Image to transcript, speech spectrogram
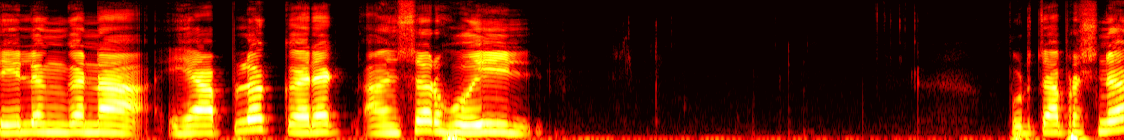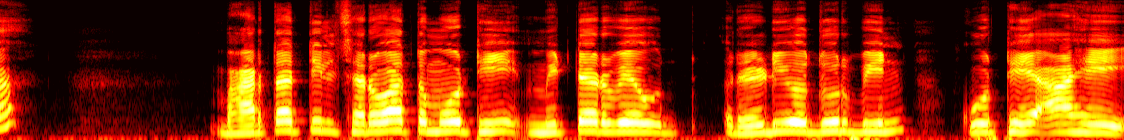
तेलंगणा. हे आपलं करेक्ट आन्सर होईल. पुढचा प्रश्न. भारतातील सर्वात मोठी मीटरवेव्ह रेडिओ दुर्बीण कुठे आहे?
